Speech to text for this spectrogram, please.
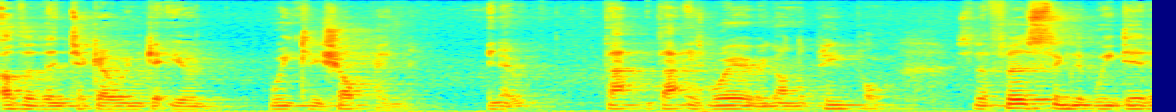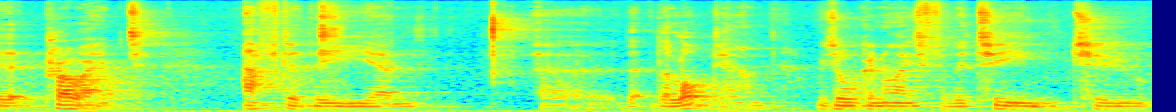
other than to go and get your weekly shopping, you know, that, that is wearing on the people. So the first thing that we did at ProAct after the, um, uh, the, the lockdown was organise for the team to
